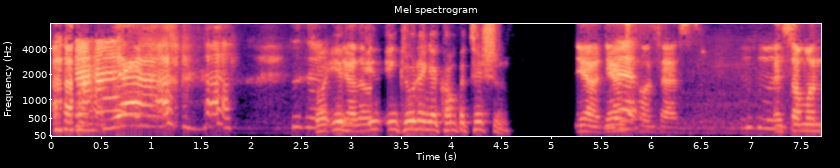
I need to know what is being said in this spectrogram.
Yeah. so in, Yeah, was- in- including a competition yeah, dance Yes. contest. Mhm. And someone,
